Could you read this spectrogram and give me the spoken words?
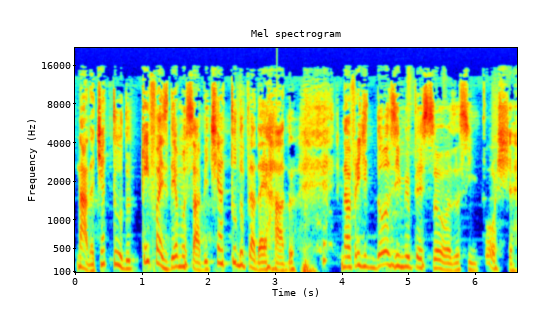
nada, tinha tudo. Quem faz demo sabe, tinha tudo para dar errado. na frente de 12 mil pessoas, assim, poxa.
